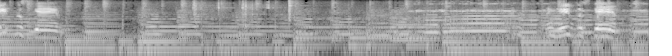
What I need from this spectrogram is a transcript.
hate this game. I hate this game.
